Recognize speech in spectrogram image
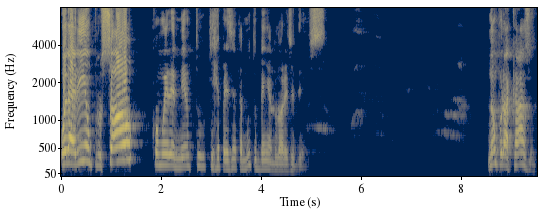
olhariam para o sol como elemento que representa muito bem a glória de Deus. Não por acaso,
